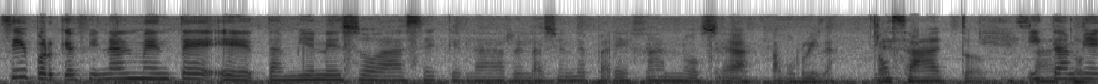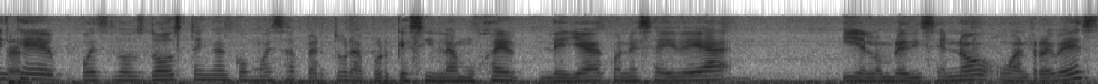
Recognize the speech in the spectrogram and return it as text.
sí, porque finalmente eh, también eso hace que la relación de pareja no sea aburrida. ¿no? Exacto. Y también Total. que pues los dos tengan como esa apertura, porque si la mujer le llega con esa idea y el hombre dice no o al revés,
